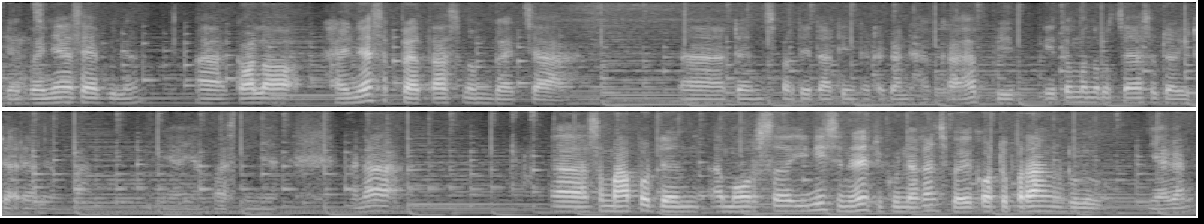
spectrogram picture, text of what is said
Jawabannya saya bilang eh, kalau hanya sebatas membaca eh, dan seperti tadi yang katakan Kak Habib itu menurut saya sudah tidak relevan ya yang pastinya. Karena eh, semaput dan morse ini sebenarnya digunakan sebagai kode perang dulu, ya kan?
